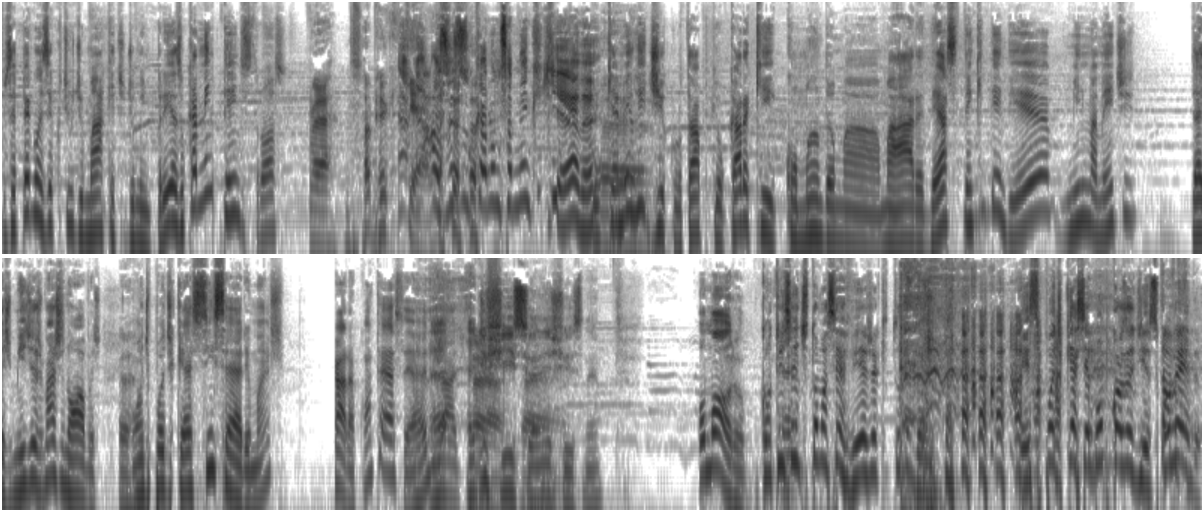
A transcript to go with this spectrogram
você pega um executivo de marketing de uma empresa, o cara nem entende esse troço. É, não sabe o que, que é. Às vezes o cara não sabe nem o que, que é, né? O que é meio ridículo, tá? Porque o cara que comanda uma, uma área dessa tem que entender minimamente das mídias mais novas, É. onde o podcast se insere. Mas, cara, acontece, é a realidade. É, é difícil, é. é. difícil, né? Ô, Mauro, Enquanto isso, a gente toma cerveja que tudo bem. Esse podcast é bom por causa disso. Tá Quando- vendo?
